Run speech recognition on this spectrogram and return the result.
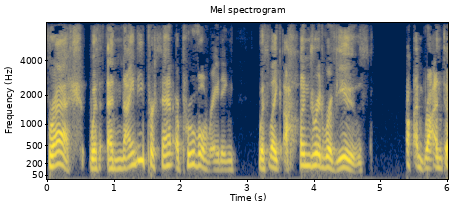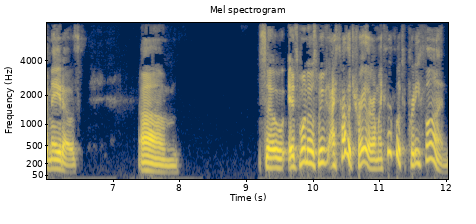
fresh with a 90% approval rating with like a hundred reviews on Rotten Tomatoes. Um, so it's one of those movies. I saw the trailer. I'm like, this looks pretty fun.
